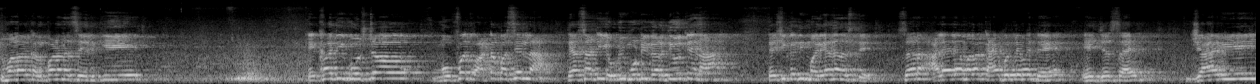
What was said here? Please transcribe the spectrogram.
तुम्हाला कल्पना नसेल की एखादी गोष्ट मोफत वाटप असेल ना त्यासाठी एवढी मोठी गर्दी होते ना त्याची कधी मर्यादा नसते. सर आल्याला मला काय बोलले माहिती आहे हे जस साहेब ज्यावेळी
